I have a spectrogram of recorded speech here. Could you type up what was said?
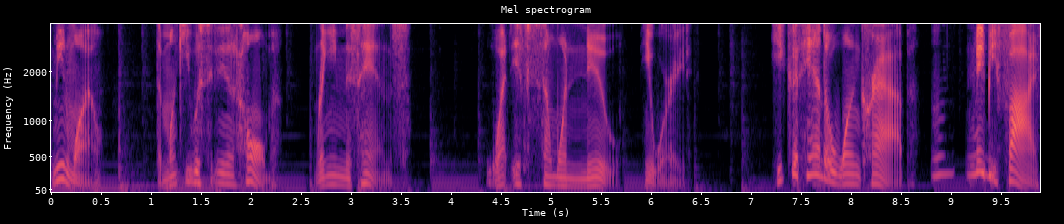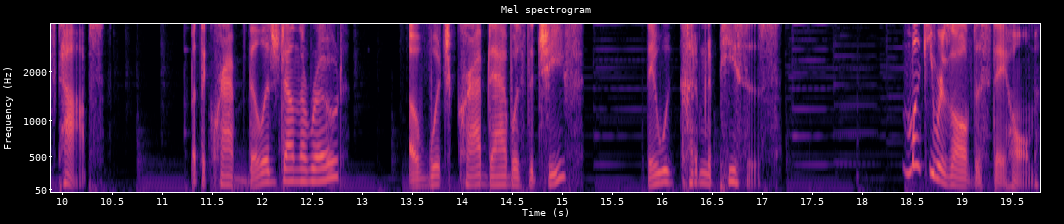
Meanwhile, the monkey was sitting at home wringing his hands. What if someone knew? He worried. He could handle one crab, mm, maybe five tops. But the crab village down the road, of which Crab Dad was the chief, they would cut him to pieces. Monkey resolved to stay home.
